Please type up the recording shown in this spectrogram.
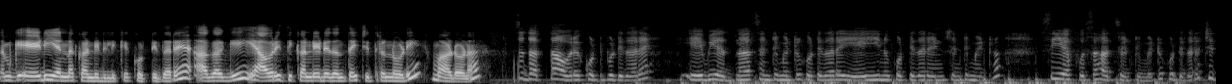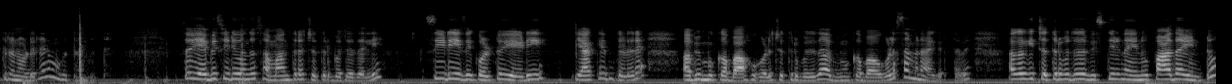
ನಮಗೆ ಎ ಡಿಯನ್ನು ಕಂಡುಹಿಡಲಿಕ್ಕೆ ಕೊಟ್ಟಿದ್ದಾರೆ. ಹಾಗಾಗಿ ಯಾವ ರೀತಿ ಕಂಡುಹಿಡಿಯೋದಂತ ಈ ಚಿತ್ರ ನೋಡಿ ಮಾಡೋಣ. ಸೊ ದತ್ತ ಅವರೇ ಕೊಟ್ಬಿಟ್ಟಿದ್ದಾರೆ. ಎ ಬಿ ಹದಿನಾರು ಸೆಂಟಿಮೀಟರ್ ಕೊಟ್ಟಿದ್ದಾರೆ ಎ ಇನು ಕೊಟ್ಟಿದ್ದಾರೆ ಎಂಟು ಸೆಂಟಿಮೀಟ್ರ್ ಸಿ ಎಫ್ ಸಹ ಹತ್ತು ಸೆಂಟಿಮೀಟ್ರ್ ಕೊಟ್ಟಿದ್ದಾರೆ. ಚಿತ್ರ ನೋಡಿದರೆ ನಮ್ಗೆ ಗೊತ್ತಾಗುತ್ತೆ. So A B C D ಒಂದು ಸಮಾಂತರ ಚತುರ್ಭುಜದಲ್ಲಿ C D is equal to A D ಯಾಕೆ ಅಂತ ಹೇಳಿದ್ರೆ ಅಭಿಮುಖ ಬಾಹುಗಳು, ಚತುರ್ಭುಜದ ಅಭಿಮುಖ ಬಾಹುಗಳು ಸಮನಾಗಿರ್ತವೆ. ಹಾಗಾಗಿ ಚತುರ್ಭುಜದ ವಿಸ್ತೀರ್ಣ ಏನು? ಪಾದ ಇಂಟು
